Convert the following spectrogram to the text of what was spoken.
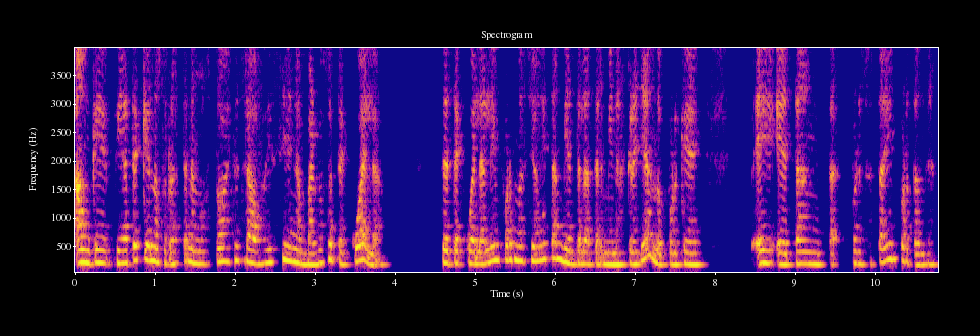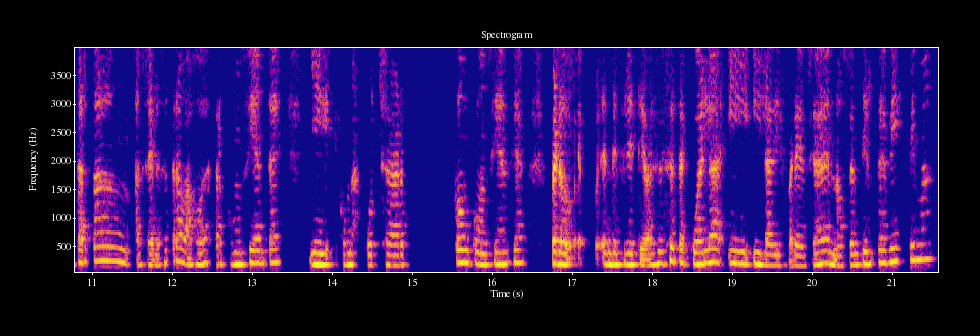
aunque fíjate que nosotros tenemos todo este trabajo y sin embargo se te cuela, se te cuela la información y también te la terminas creyendo, porque eh, eh, tan, por eso es tan importante estar tan, hacer ese trabajo de estar consciente y como escuchar con conciencia, pero eh, en definitiva si se te cuela y, y, la diferencia de no sentirte víctima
